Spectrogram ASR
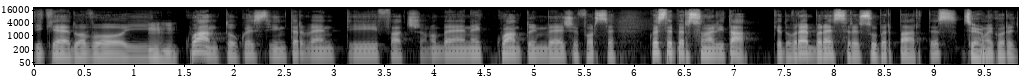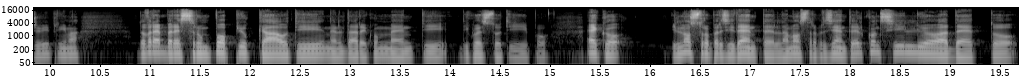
vi chiedo a voi, Mhm. quanto questi interventi facciano bene, quanto invece forse queste personalità che dovrebbero essere super partes, Sì. come correggevi prima, dovrebbero essere un po' più cauti nel dare commenti di questo tipo. Ecco, il nostro presidente, la nostra presidente del Consiglio ha detto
